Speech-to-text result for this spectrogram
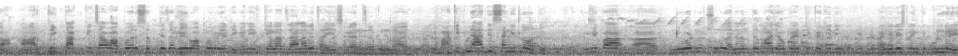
आर्थिक ताकदीचा वापर सत्तेचा गैरवापर या ठिकाणी केला जाणारच आहे. सगळ्यांचं पण बाकीत मी आधीच सांगितलं होतं. तुम्ही पहा निवडणूक सुरू झाल्यानंतर माझ्यावर काय टीका केली? आणि निलेश लंके गुंड. आहे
